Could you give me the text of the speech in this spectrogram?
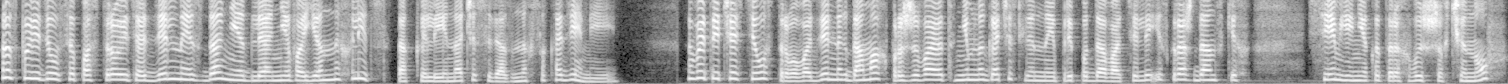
распорядился построить отдельные здания для невоенных лиц, так или иначе связанных с Академией. В этой части острова в отдельных домах проживают немногочисленные преподаватели из гражданских, семьи некоторых высших чинов,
